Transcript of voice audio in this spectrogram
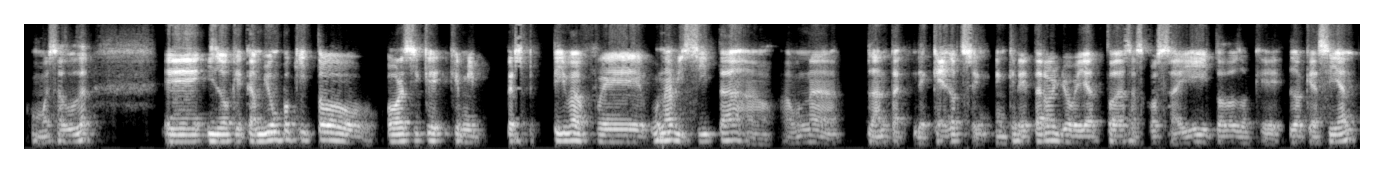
como esa duda. Eh, y lo que cambió un poquito, ahora sí que, que mi perspectiva fue una visita a, a una planta de Kellogg's en, en, Querétaro. Yo veía todas esas cosas ahí todo lo que, lo que hacían.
